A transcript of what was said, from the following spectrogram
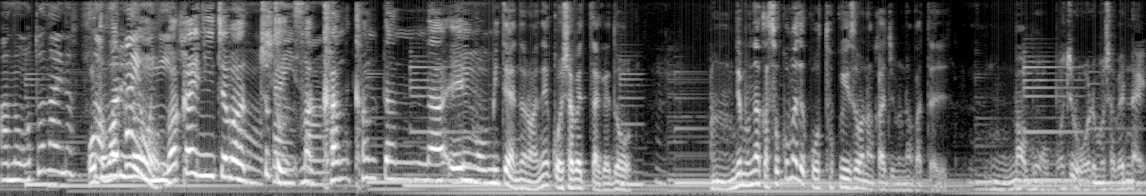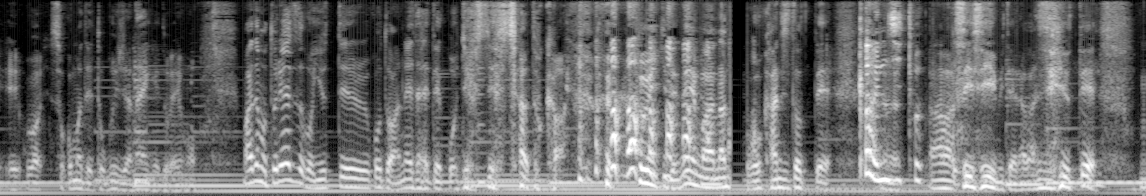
あのお隣のさお隣の若い兄ちゃんはうんちょっと、まあ、かん簡単な英語みたいなのはねこう喋ってたけど、うん。うん、でもなんかそこまでこう得意そうな感じもなかったまあもうもちろん俺も喋れない英語はそこまで得意じゃないけど英語。まあでもとりあえずこう言ってることはね大体こうジェスチャーとか 雰囲気でねまあなんとかこう感じ取って感じ取っ「ああスイスイ」みたいな感じで言って、う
